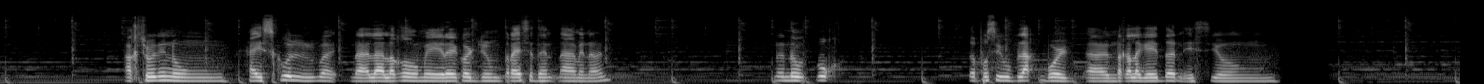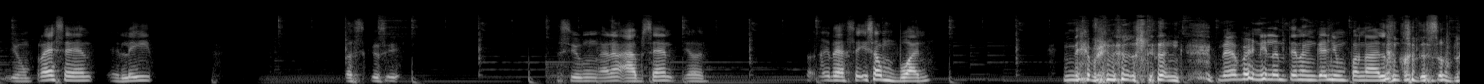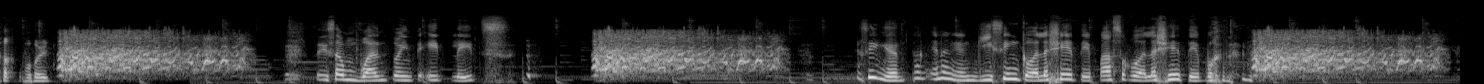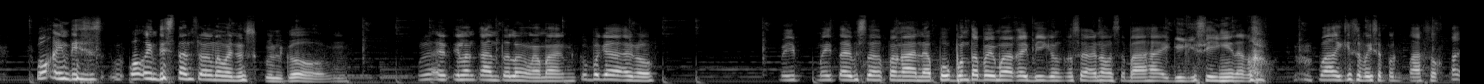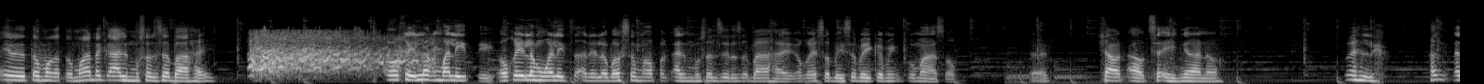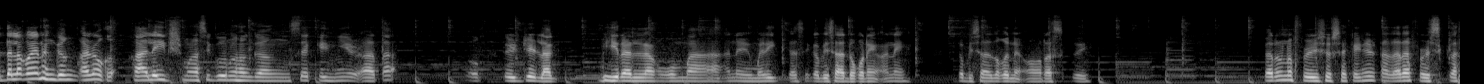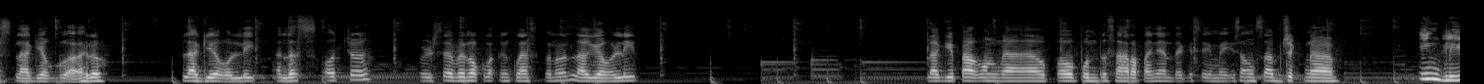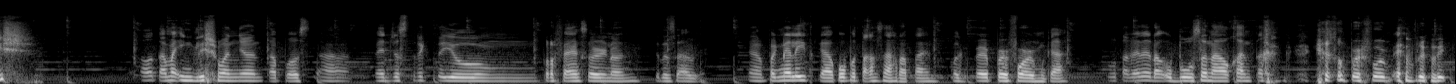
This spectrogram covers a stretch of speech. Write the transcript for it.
Actually, nung high school, naalala ko, may record yung president namin noon. Na notebook. Tapos yung blackboard, ah, nakalagay doon is yung yung present, late. Tapos kasi tapos yung ano, absent, yun. Kaya sa isang buwan, never nilang tinang, never nilang tinanggal yung pangalan ko doon sa blackboard. sa isang buwan, 28 lates. Kasi nga, tang ina nga, gising ko alas 7, pasok ko alas 7 po. Walking, dis- walking distance lang naman yung school ko. Ilang kanto lang naman. Kumbaga, ano, may may times na pa pupunta pa yung mga kaibigan ko sa ano sa bahay, gigisingin ako. Makikisabay sa pagpasok. Tang ina nito mga to, mga nag-aalmusal sa bahay. Okay lang malit eh. Okay lang malit sa kanila basta mga pag-almusal sila sa bahay. Okay, sabay-sabay kaming pumasok. Shout out sa inyo, ano. Well, hang, nadala ko yan hanggang ano, college, mga siguro hanggang second year ata. O third year, lag, bihira lang ako ma, ano yung maliit kasi kabisado ko na yung ano eh. Kabisado ko na yung oras ko eh. Pero na first year, second year, taka na, first class, lagi ako, ano, lagi ako late. Alas 8 or 7 o'clock yung class ko noon, lagi ako late. Lagi pa akong na pupunta sa harapan yan dahil kasi may isang subject na English. Oh, tama, English one yun. Tapos, ah, medyo stricto yung professor nun. Sinasabi. Yan, pag na-late ka, pupunta ka sa harapan. Mag-perform ka. Puta ka na, naubusan na ako kanta. Kaka-perform every week.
